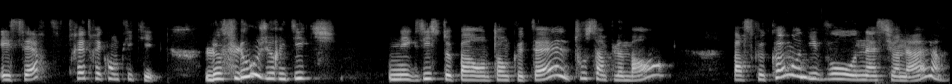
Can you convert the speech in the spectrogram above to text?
est certes très, très compliquée. Le flou juridique n'existe pas en tant que tel, tout simplement parce que comme au niveau national,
